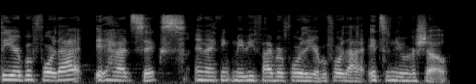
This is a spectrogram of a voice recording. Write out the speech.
The year before that it had six and i think maybe five or four the year before that. It's a newer show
